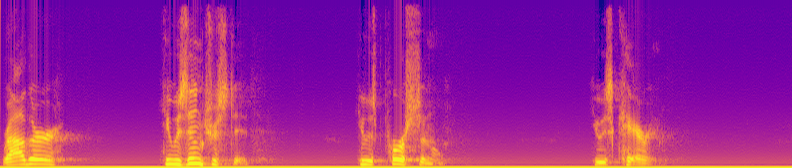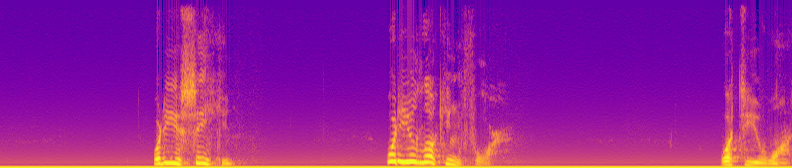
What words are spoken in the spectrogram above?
Rather, he was interested, he was personal, he was caring. What are you seeking? What are you looking for? What do you want?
